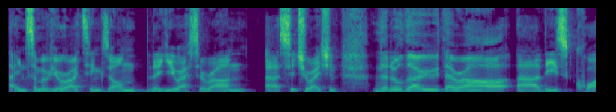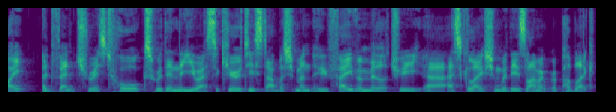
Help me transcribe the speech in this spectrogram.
uh, in some of your writings on the US Iran uh, situation that although there are uh, these quite adventurous hawks within the US security establishment who favor military uh, escalation with the Islamic Republic,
